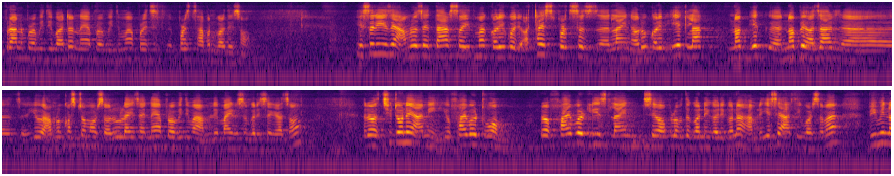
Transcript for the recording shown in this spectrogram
पुरानो प्रविधिबाट नयाँ प्रविधिमा प्रतिस्थापन गर्दैछौँ। यसरी चाहिँ हाम्रो चाहिँ तारसहितमा करिब करिब अठाइस प्रतिशत लाइनहरू करिब एक लाख नब एक नब्बे हजार यो हाम्रो कस्टमर्सहरूलाई चाहिँ नयाँ प्रविधिमा हामीले माइग्रेसन गरिसकेका छौँ। र छिटो नै हामी यो फाइबर टु होम र फाइबर लिज लाइन सेवा उपलब्ध गर्ने गरिकन हामीले यसै आर्थिक वर्षमा विभिन्न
